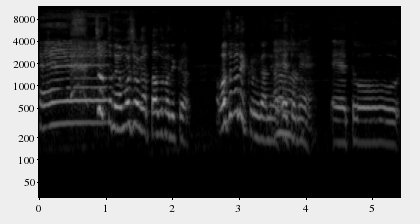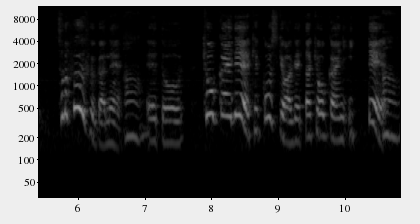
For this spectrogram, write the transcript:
へえちょっとね面白かった東出君東出君がね、うん。えっ、とねえっ、とその夫婦がね、うん。えっ、と教会で結婚式を挙げた教会に行って、うん。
